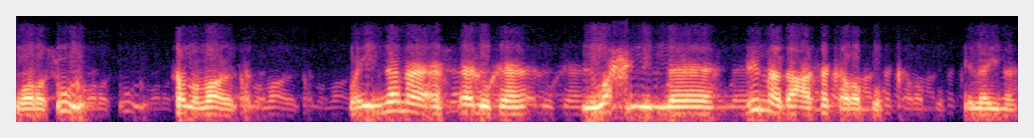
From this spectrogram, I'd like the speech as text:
ورسوله صلى الله عليه وسلم. وإنما أسألك بوحي الله بما بعثك ربك إلينا؟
